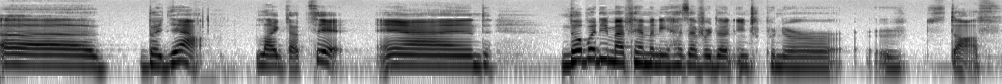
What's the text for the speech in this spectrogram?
uh, but yeah, like that's it. And nobody in my family has ever done entrepreneur stuff.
